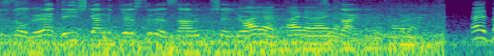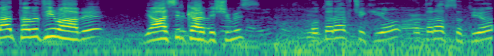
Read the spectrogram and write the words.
100 de oluyor. Yani değişkenlik gösteriyor. Sabit bir şey yok. Aynen, yani. aynen, aynen. Bizim de aynı. Evet ben tanıtayım abi. Yasir kardeşimiz. Fotoğraf çekiyor, fotoğraf satıyor.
